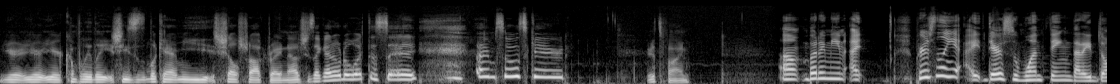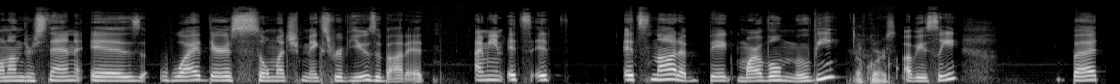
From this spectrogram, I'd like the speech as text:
You're you're you're completely. She's looking at me shell shocked right now. She's like, I don't know what to say. I'm so scared. It's fine. Um, but I mean, I personally, I, there's one thing that I don't understand is why there's so much mixed reviews about it. I mean, it's it's it's not a big Marvel movie, Of course. obviously, but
